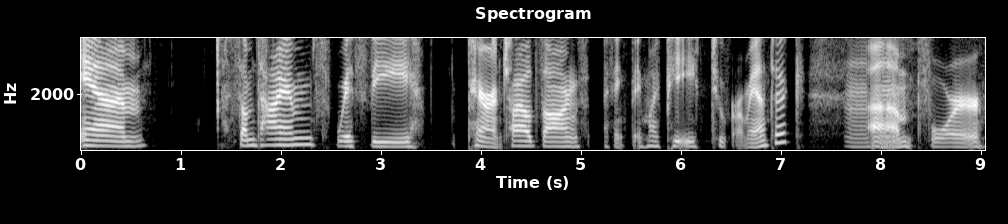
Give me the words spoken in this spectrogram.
And sometimes with the parent child songs, I think they might be too romantic um, for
